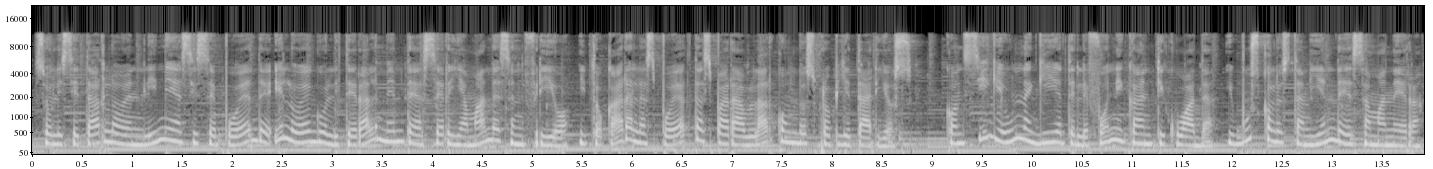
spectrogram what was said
solicitarlo en línea si se puede y luego literalmente hacer llamadas en frío y tocar a las puertas para hablar con los propietarios. Consigue una guía telefónica anticuada y búscalos también de esa manera.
